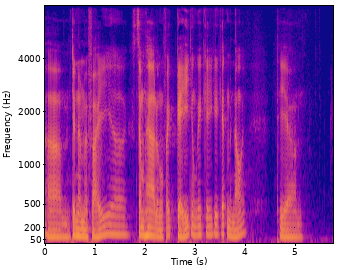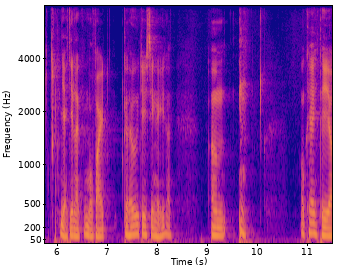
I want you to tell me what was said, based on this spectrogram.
cho nên mình phải uh, somehow là mình phải kỹ trong cái cái cái cách mình nói. Thì uh, dạ chỉ là một vài cái thứ chỉ suy nghĩ thôi um, ok thì uh,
